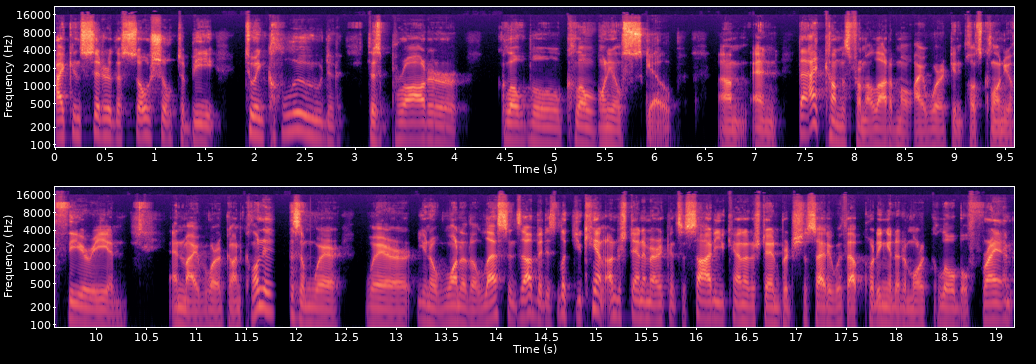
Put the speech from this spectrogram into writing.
I consider the social to be to include this broader global colonial scope. Um, and that comes from a lot of my work in post-colonial theory and and my work on colonialism, where where you know one of the lessons of it is look you can't understand american society you can't understand british society without putting it in a more global frame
